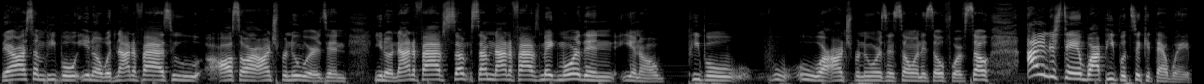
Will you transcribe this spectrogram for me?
There are some people, you know, with nine to fives who also are entrepreneurs, and you know, nine to fives. Some some nine to fives make more than you know people who, who are entrepreneurs and so on and so forth. So I understand why people took it that way.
